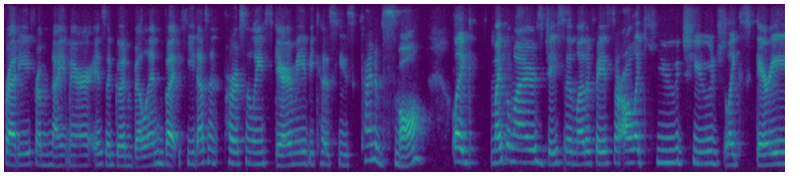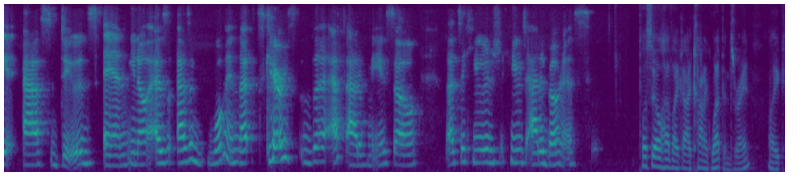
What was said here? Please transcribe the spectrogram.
Freddy from Nightmare is a good villain, but he doesn't personally scare me because he's kind of small. Like Michael Myers, Jason, Leatherface, they're all like huge, huge, like scary ass dudes. And, you know, as as a woman, that scares the F out of me. So that's a huge, huge added bonus. Plus they all have like iconic weapons, right? Like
